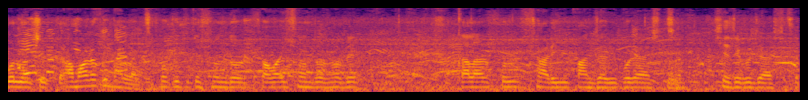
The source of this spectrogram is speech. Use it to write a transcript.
মন মানসিকতা? আমারও খুব ভালো লাগছে। প্রকৃতিতে সুন্দর সবাই সুন্দরভাবে কালারফুল শাড়ি পাঞ্জাবি পরে আসছে সেজে গুজে আসছে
